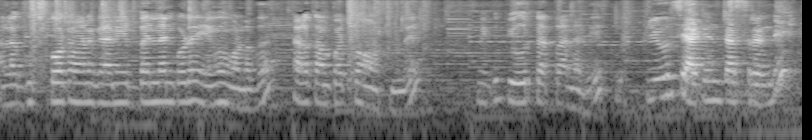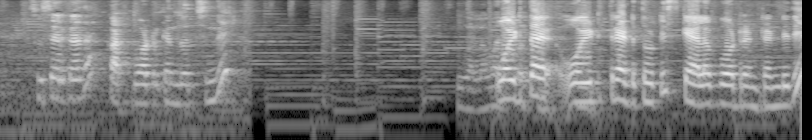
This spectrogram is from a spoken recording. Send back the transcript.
అలా గుచ్చుకోవటం అని కానీ ఇబ్బంది అని కూడా ఏమీ ఉండదు. చాలా కంఫర్ట్గా ఉంటుంది. మీకు ప్యూర్ కథ అనేది. ప్యూర్ సాటిన్ టస్సర్ అండి చూసారు కదా కట్ బార్డర్ కింద వచ్చింది. వైట్ వైట్ థ్రెడ్ తోటి స్కాలప్ బార్డర్ అంటండి ఇది.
